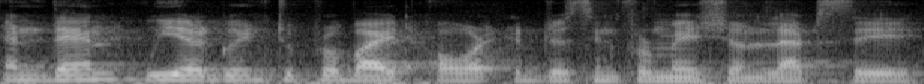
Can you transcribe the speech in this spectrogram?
and then we are going to provide our address information. Let's say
